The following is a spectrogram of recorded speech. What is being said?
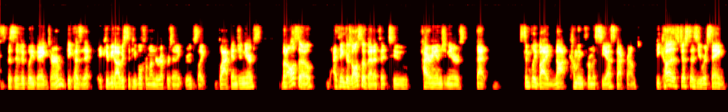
specifically vague term because it, it could mean obviously people from underrepresented groups like black engineers. But also I think there's also a benefit to hiring engineers that simply by not coming from a CS background because just as you were saying,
